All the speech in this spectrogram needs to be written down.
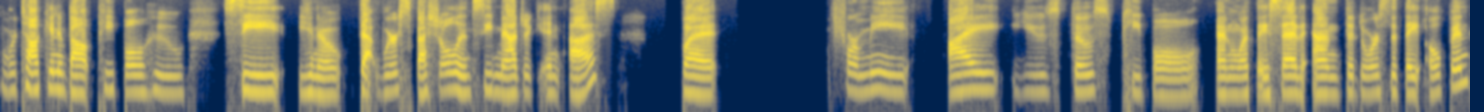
we're talking about people who see, you know, that we're special and see magic in us. But for me, I used those people and what they said and the doors that they opened,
